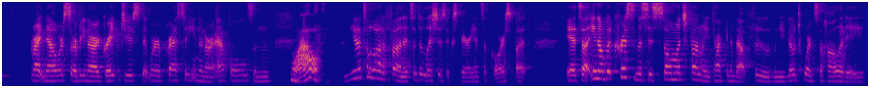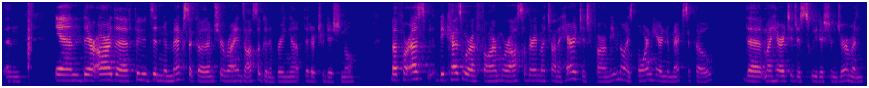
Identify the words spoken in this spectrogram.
Right now, we're serving our grape juice that we're pressing and our apples and Wow. yeah, it's a lot of fun. It's a delicious experience, of course, but it's a, you know, but Christmas is so much fun when you're talking about food, when you go towards the holidays and and there are the foods in New Mexico that I'm sure Ryan's also going to bring up that are traditional. But for us, because we're a farm, we're also very much on a heritage farm. Even though I was born here in New Mexico, the my heritage is Swedish and German.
